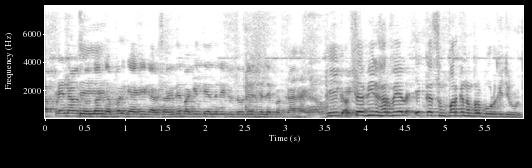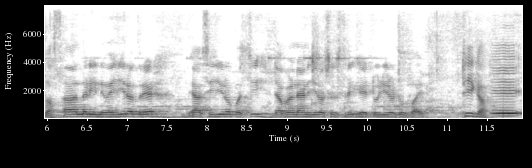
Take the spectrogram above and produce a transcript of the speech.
ਆਪਣੇ ਨਾਲ ਸੌਦਾ ਗੱਬਣ ਕਹਿ ਕੇ ਕਰ ਸਕਦੇ ਬਾਕੀ 3 ਲੀਟਰ ਦੁੱਧ ਦੇ ਥੱਲੇ ਪੱਕਾ ਹੈਗਾ ਵਾ। ਠੀਕ ਆ ਤੇ ਵੀਰ ਹਰਵੇਲ ਇੱਕ ਸੰਪਰਕ ਨੰਬਰ ਬੋਲ ਕੇ ਜ਼ਰੂਰ ਦੱਸ। ਅਹ 99063 82025 9906382025 ਠੀਕ ਆ ਤੇ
